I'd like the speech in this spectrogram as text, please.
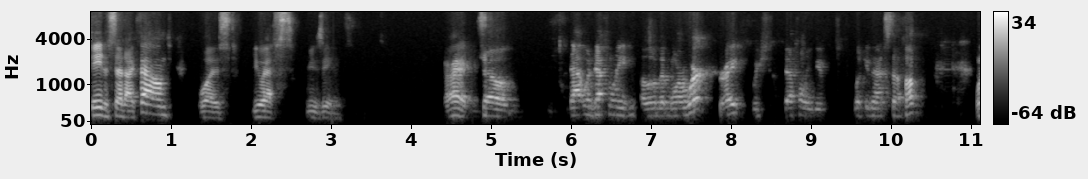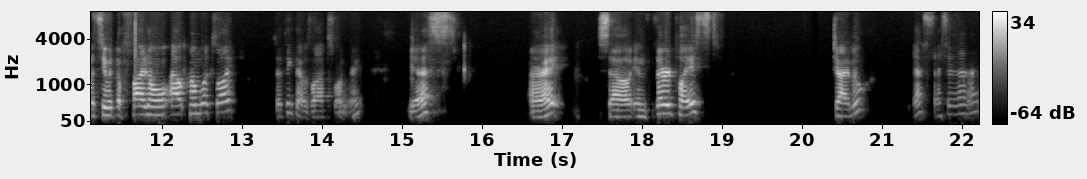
data set I found was US museums. All right, so that would definitely a little bit more work, right? We should definitely be looking that stuff up. Let's see what the final outcome looks like. So I think that was last one, right? Yes. All right. So in third place, Jaimu. Yes, I say that right?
